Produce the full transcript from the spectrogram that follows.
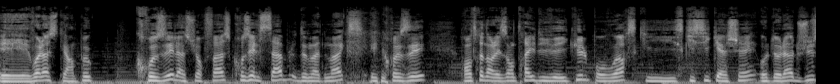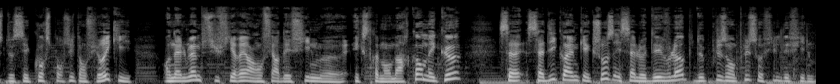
Et voilà, c'était un peu creuser la surface, creuser le sable de Mad Max et creuser, rentrer dans les entrailles du véhicule pour voir ce qui, ce qui s'y cachait au-delà de juste de ces courses poursuites en furie qui en elles-mêmes suffiraient à en faire des films euh, extrêmement marquants, mais que ça, ça dit quand même quelque chose et ça le développe de plus en plus au fil des films.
